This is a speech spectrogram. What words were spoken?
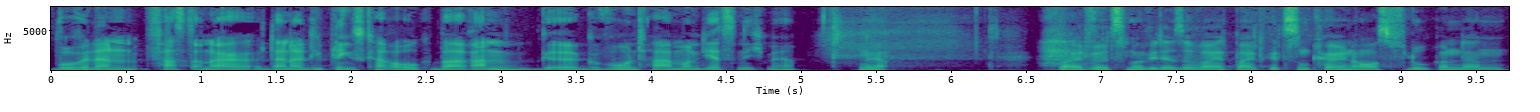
Wo wir dann fast an der, deiner Lieblings-Karaoke-Bar ran äh, gewohnt haben und jetzt nicht mehr. Ja. Bald wird's mal wieder soweit. Bald gibt's einen Köln-Ausflug und dann.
